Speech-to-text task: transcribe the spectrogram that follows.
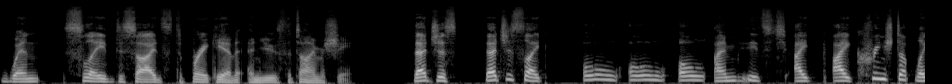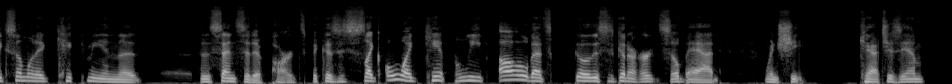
when Slade decides to break in and use the time machine. That just, that just like, oh, oh, oh, I'm, it's, I, I cringed up like someone had kicked me in the, the sensitive parts because it's just like, oh, I can't believe, oh, that's, oh, this is going to hurt so bad when she catches him,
